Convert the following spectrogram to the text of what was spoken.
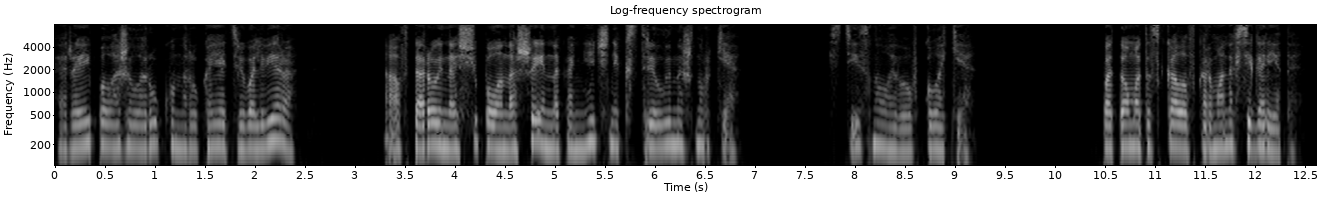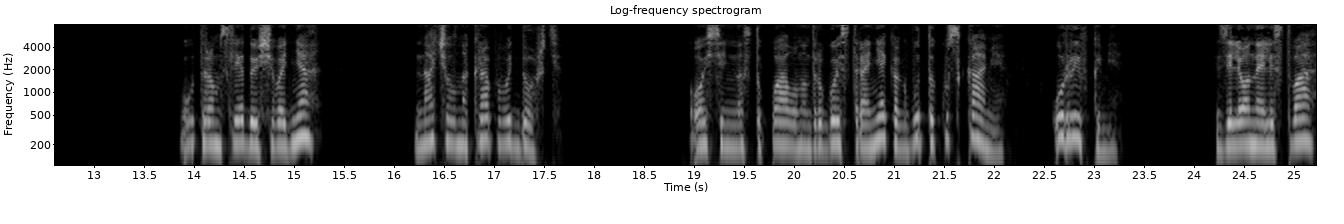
Рэй положила руку на рукоять револьвера, а второй нащупала на шее наконечник стрелы на шнурке. Стиснула его в кулаке. Потом отыскала в карманах сигареты. Утром следующего дня начал накрапывать дождь. Осень наступала на другой стороне как будто кусками, урывками. Зеленая листва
